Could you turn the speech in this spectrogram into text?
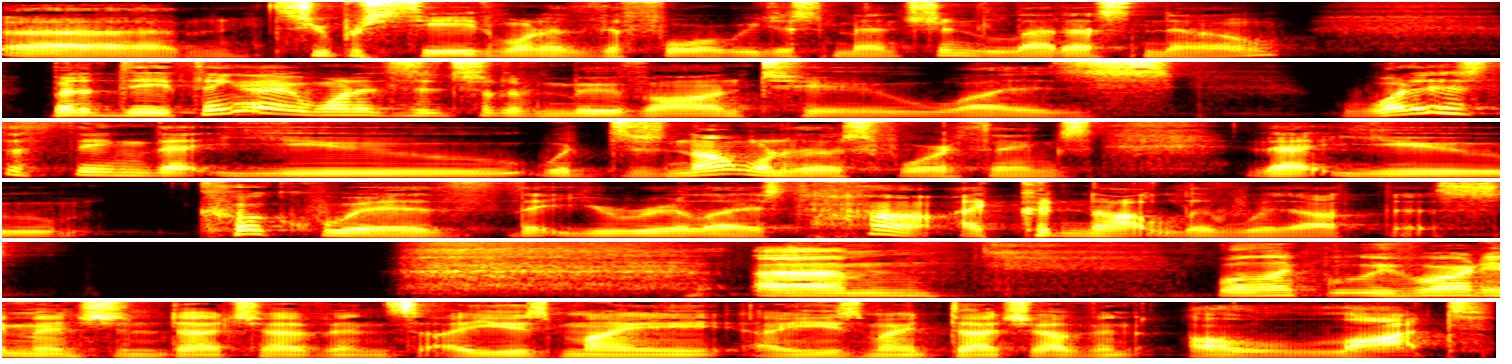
um, supersede one of the four we just mentioned, let us know. But the thing I wanted to sort of move on to was what is the thing that you, which is not one of those four things, that you cook with that you realized, huh, I could not live without this? Um, well, like we've already mentioned Dutch ovens. I use my I use my Dutch oven a lot.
